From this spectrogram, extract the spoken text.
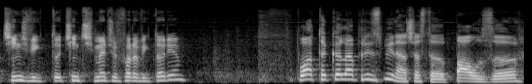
5, victo- 5 meciuri fără victorie? Poate că l-a prins bine această pauză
